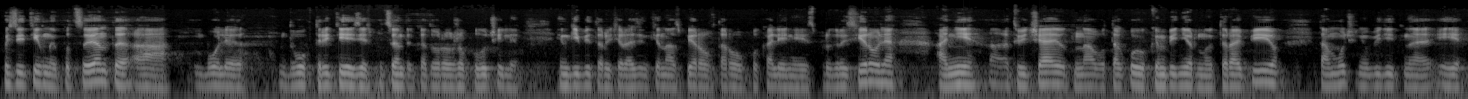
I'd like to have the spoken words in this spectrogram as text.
позитивные пациенты, а более двух третей здесь пациенты, которые уже получили ингибиторы тирозин киназ первого, второго поколения и спрогрессировали, они отвечают на вот такую комбинированную терапию. Там очень убедительная и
